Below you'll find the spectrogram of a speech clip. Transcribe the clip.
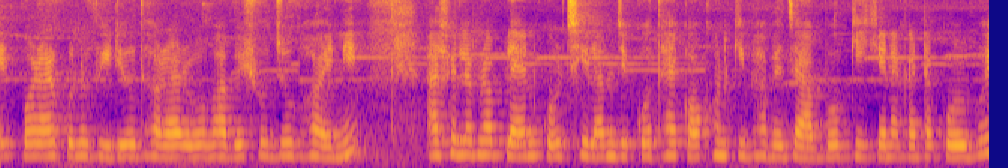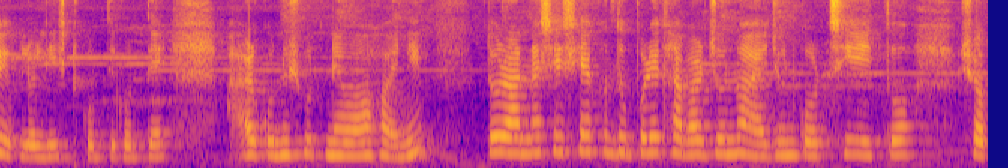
এরপর আর কোনো ভিডিও ধরার ওভাবে সুযোগ হয়নি। আসলে আমরা প্ল্যান করছিলাম যে কোথায়, কখন, কীভাবে যাব, কী কেনাকাটা করব, এগুলো লিস্ট করতে করতে আর কোনো শ্যুট নেওয়া হয়নি। তো রান্না শেষে এখন দুপুরে খাবার জন্য আয়োজন করছি। এই তো সব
